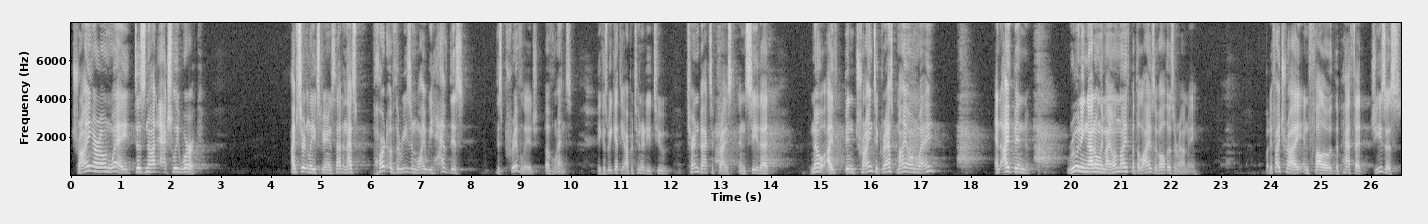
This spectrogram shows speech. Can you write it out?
Trying our own way does not actually work. I've certainly experienced that, and that's part of the reason why we have this, this privilege of Lent, because we get the opportunity to turn back to Christ and see that, no, I've been trying to grasp my own way, and I've been ruining not only my own life, but the lives of all those around me. But if I try and follow the path that Jesus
